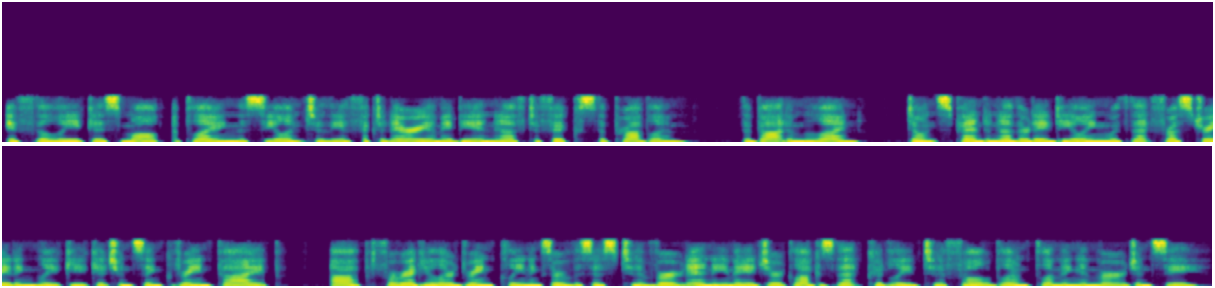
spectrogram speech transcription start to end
If the leak is small, applying the sealant to the affected area may be enough to fix the problem. The bottom line. Don't spend another day dealing with that frustrating leaky kitchen sink drain pipe. Opt for regular drain cleaning services to avert any major clogs that could lead to a full blown plumbing emergency.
